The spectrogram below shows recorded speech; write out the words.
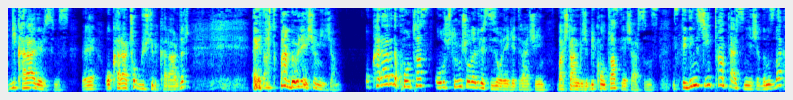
Bir karar verirsiniz. Böyle o karar çok güçlü bir karardır. Evet artık ben böyle yaşamayacağım. O karara da kontrast oluşturmuş olabilir sizi oraya getiren şeyin başlangıcı. Bir kontrast yaşarsınız. İstediğiniz şeyin tam tersini yaşadığınızda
